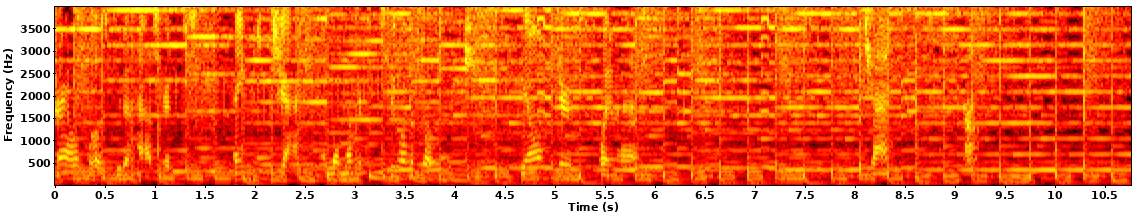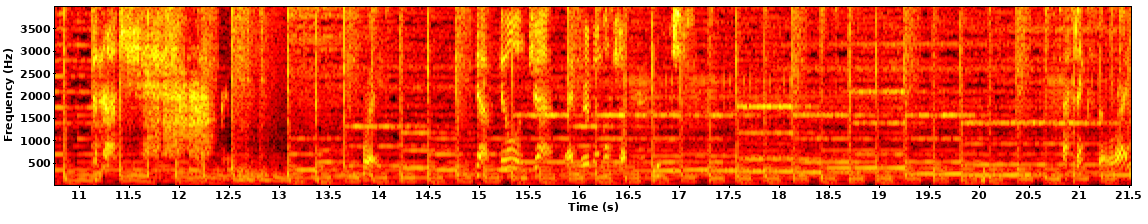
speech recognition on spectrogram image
currently close due to hazards. Named Jack. I'm the number two in the village. The here. Wait a minute. Jack? the Nut Shack! Wait. Yeah, Phil and Jack. I heard a Nut Shack. Oops. I think so, right?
